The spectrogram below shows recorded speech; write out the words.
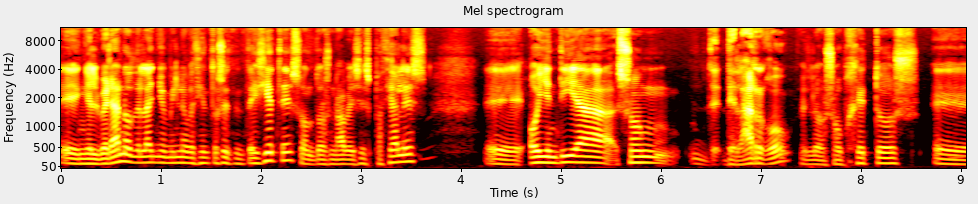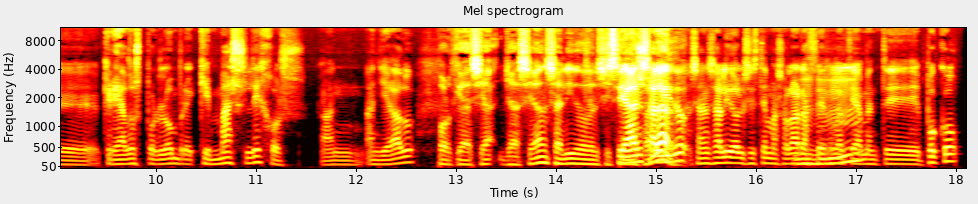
en el verano del año 1977, son dos naves espaciales. Eh, hoy en día son de, de largo los objetos eh, creados por el hombre que más lejos han, han llegado. Porque ya, se- ya se han salido del Se sistema han, solar. salido, se han salido del sistema solar hace Ujú. relativamente poco.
